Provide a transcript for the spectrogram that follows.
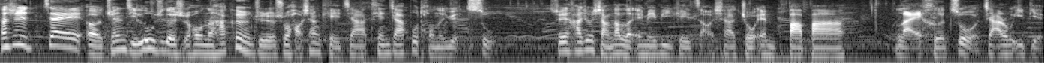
但是在呃专辑录制的时候呢，他个人觉得说好像可以加添加不同的元素，所以他就想到了 M A B 可以找一下九 M 八八来合作，加入一点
